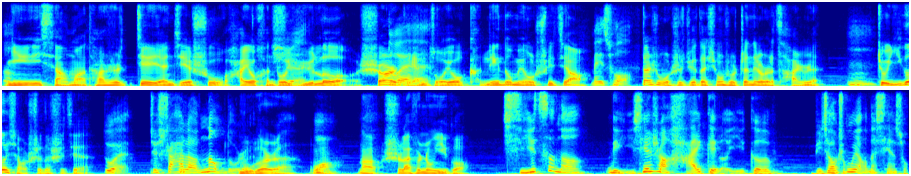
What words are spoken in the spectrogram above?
嗯你想嘛，他是戒严结束，还有很多娱乐，十二点左右肯定都没有睡觉。没错，但是我是觉得凶手真的有点残忍，嗯，就一个小时的时间，对，就杀了那么多人五。个人，嗯哇，那十来分钟一个，其次呢，李先生还给了一个比较重要的线索。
